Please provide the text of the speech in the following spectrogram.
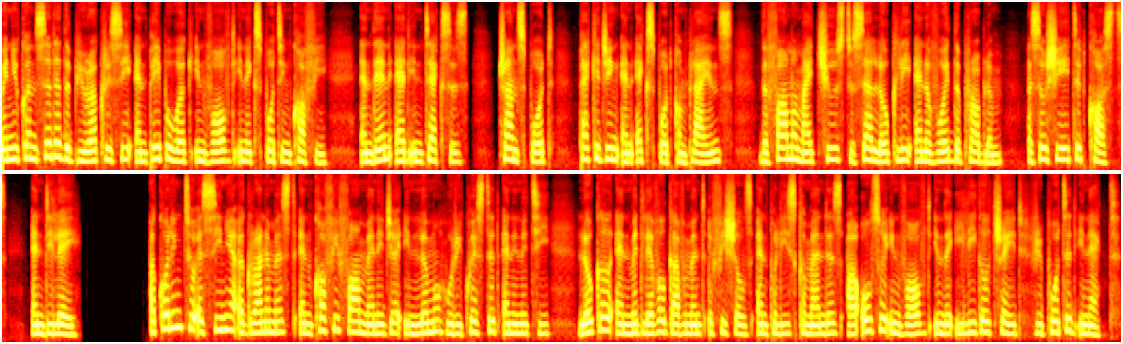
When you consider the bureaucracy and paperwork involved in exporting coffee, and then add in taxes, transport, packaging, and export compliance, the farmer might choose to sell locally and avoid the problem, associated costs, and delay. According to a senior agronomist and coffee farm manager in Limo who requested anonymity, local and mid level government officials and police commanders are also involved in the illegal trade, reported Inect.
